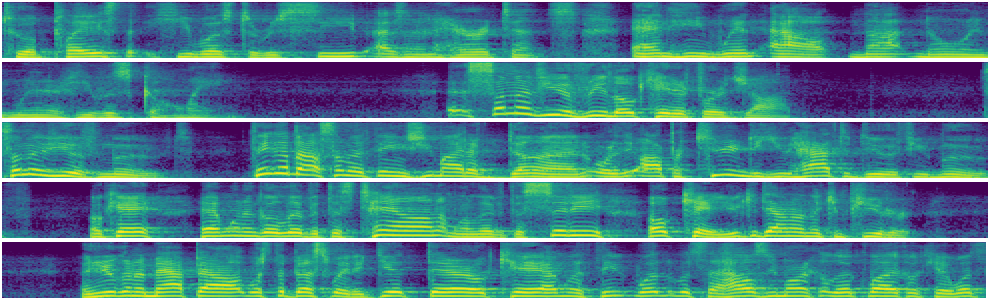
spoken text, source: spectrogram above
to a place that he was to receive as an inheritance. And he went out not knowing where he was going. Some of you have relocated for a job, some of you have moved. Think about some of the things you might have done or the opportunity you have to do if you move. Okay, hey, I'm to go live at this town, I'm to live at the city. Okay, you get down on the computer. And you're going to map out what's the best way to get there. Okay, I'm going to think what, what's the housing market look like. Okay, what's,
